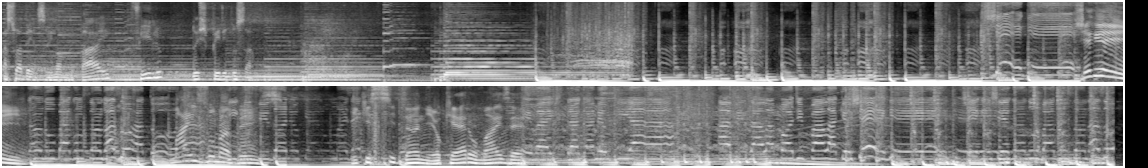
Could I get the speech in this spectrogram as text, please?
a sua bênção, em nome do Pai, do Filho, do Espírito Santo. Cheguei! Mais uma vez. E que se dane, eu quero mais é. Quem vai estragar meu dia? Avisa ela, pode falar que eu cheguei.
